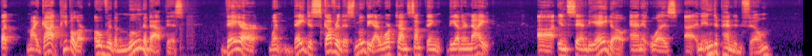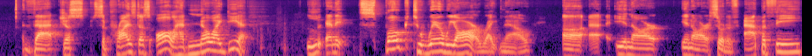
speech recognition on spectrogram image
but my God, people are over the moon about this. They are, when they discover this movie, I worked on something the other night uh, in San Diego, and it was uh, an independent film that just surprised us all. I had no idea. And it spoke to where we are right now uh, in our in our sort of apathy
